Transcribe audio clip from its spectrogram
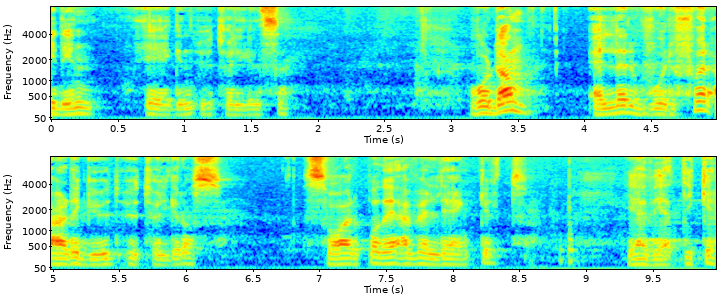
i din egen utvelgelse. Hvordan eller hvorfor er det Gud utvelger oss? Svaret på det er veldig enkelt. Jeg vet ikke.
